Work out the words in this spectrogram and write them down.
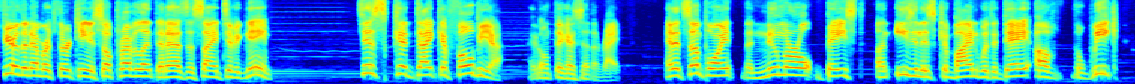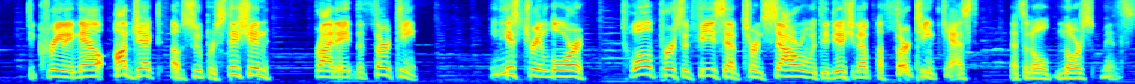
Fear of the number 13 is so prevalent that it has a scientific name discodicophobia. I don't think I said that right. And at some point, the numeral based uneasiness combined with the day of the week to create a now object of superstition, Friday the 13th. In history and lore, 12 person feasts have turned sour with the addition of a 13th guest. That's an old Norse myth.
